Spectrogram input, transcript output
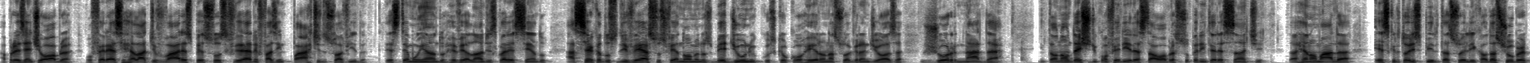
A presente obra oferece relato de várias pessoas que fizeram e fazem parte de sua vida testemunhando, revelando e esclarecendo acerca dos diversos fenômenos mediúnicos que ocorreram na sua grandiosa jornada. Então não deixe de conferir esta obra super interessante da renomada escritora espírita Sueli Caldas Schubert,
